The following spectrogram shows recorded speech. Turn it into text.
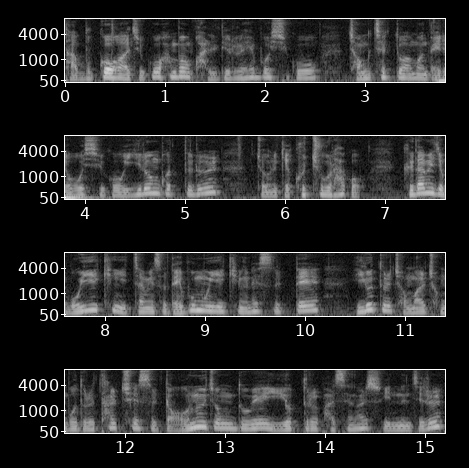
다 묶어 가지고 한번 관리를 해 보시고 정책 도 한번 내려보시고 이런 것들을 좀 이렇게 구축을 하고 그 다음에 이제 모이해킹 입장에서 내부 모이해킹을 했을 때 이것들을 정말 정보들을 탈취했을 때 어느 정도의 위협들을 발생할 수 있는지를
